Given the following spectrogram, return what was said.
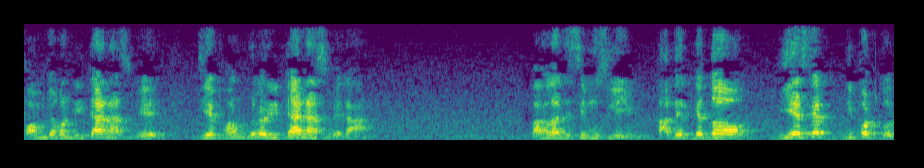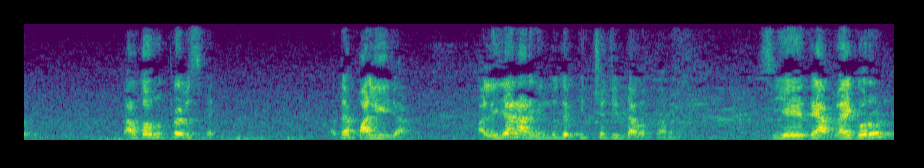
ফর্ম যখন রিটার্ন আসবে, যে ফর্মগুলো রিটার্ন আসবে না, বাংলাদেশি মুসলিম, তাদেরকে তো বিএসএফ রিপোর্ট করবে। তারা তো অনুপ্রবেশকারী অতএব পালিয়ে যান। পালিয়ে যান আর হিন্দুদের কিচ্ছু চিন্তা করতে হবে না। সিএতে অ্যাপ্লাই করুন,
